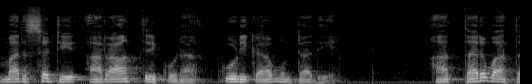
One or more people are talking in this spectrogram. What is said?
మరుసటి ఆ రాత్రి కూడా కూడిక ఉంటుంది. ఆ తరువాత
